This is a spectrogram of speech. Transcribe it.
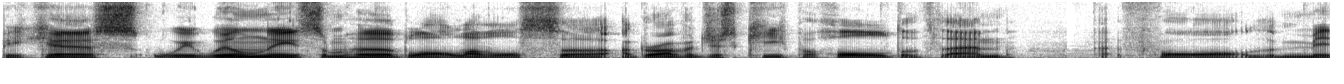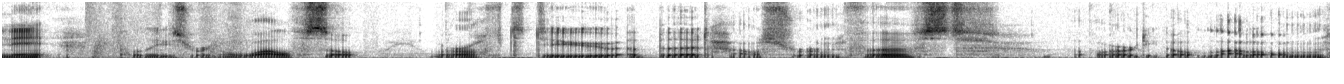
because we will need some Herblore levels so I'd rather just keep a hold of them for the minute. Put these ring of wealths up. We're off to do a birdhouse run first. I've Already got that on.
